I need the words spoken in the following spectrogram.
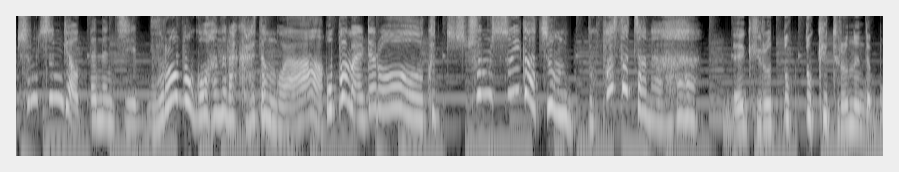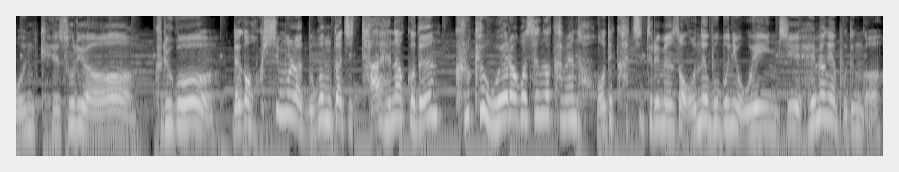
춤춘 게 어땠는지 물어보고 하느라 그랬던 거야. 오빠 말대로 그 춤 수위가 좀 높았었잖아. 내 귀로 똑똑히 들었는데 뭔 개소리야. 그리고 내가 혹시 몰라 녹음까지 다 해놨거든? 그렇게 오해라고 생각하면 어디 같이 들으면서 어느 부분이 오해인지 해명해 보든가.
